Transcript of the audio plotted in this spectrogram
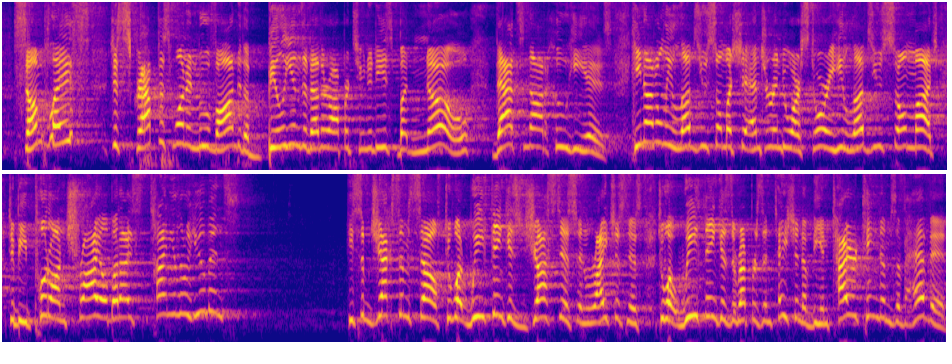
Someplace? Just scrap this one and move on to the billions of other opportunities. But no, that's not who He is. He not only loves you so much to enter into our story, He loves you so much to be put on trial, but as tiny little humans. He subjects himself to what we think is justice and righteousness, to what we think is the representation of the entire kingdoms of heaven.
